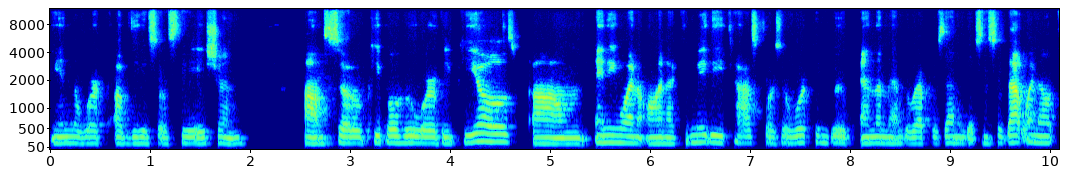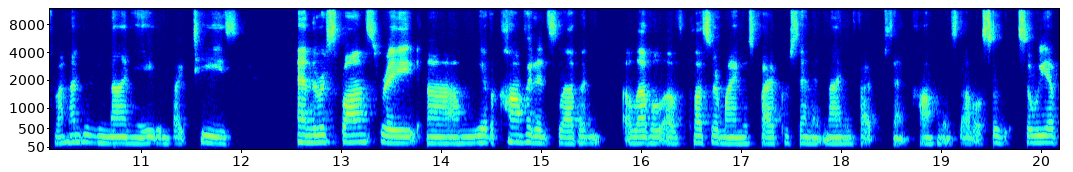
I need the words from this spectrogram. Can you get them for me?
in the work of the association. Um, so people who were VPOs, um, anyone on a committee, task force, or working group, and the member representatives. And so that went out to 198 invitees. And the response rate, um, we have a confidence level, a level of plus or minus 5% at 95% confidence level. So, so we have,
